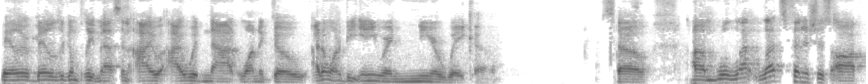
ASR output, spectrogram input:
Baylor Baylor's a complete mess, and I I would not want to go. I don't want to be anywhere near Waco. So, um, well, let, let's finish this off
